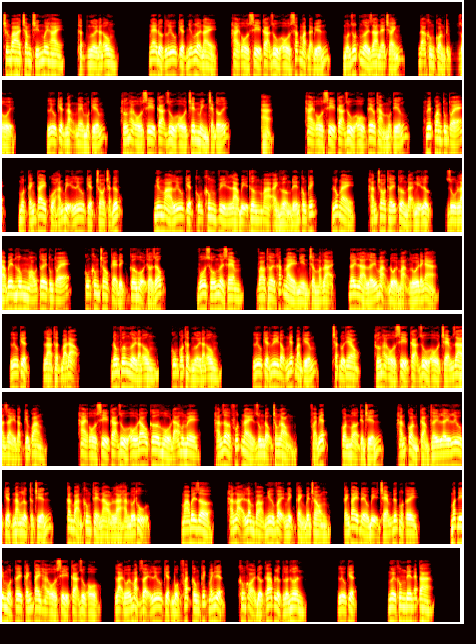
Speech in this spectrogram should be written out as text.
Chương 392, thật người đàn ông. Nghe được Lưu Kiệt những lời này, hải ổ xỉ cạ rủ ổ sắc mặt đại biến, muốn rút người ra né tránh, đã không còn kịp rồi. Lưu Kiệt nặng nề một kiếm, hướng hải ổ xỉ cạ rủ ổ trên mình chém tới. À! Hải ổ xỉ cạ rủ ổ kêu thảm một tiếng, huyết quang tung tóe, một cánh tay của hắn bị Lưu Kiệt cho chặt đứt. Nhưng mà Lưu Kiệt cũng không vì là bị thương mà ảnh hưởng đến công kích, lúc này, hắn cho thấy cường đại nghị lực, dù là bên hông máu tươi tung tóe, cũng không cho kẻ địch cơ hội thở dốc. Vô số người xem, vào thời khắc này nhìn trầm mặt lại, đây là lấy mạng đổi mạng lối đánh à. Lưu Kiệt, là thật bá đạo. Đông phương người đàn ông, cũng có thật người đàn ông. Lưu Kiệt huy động niết bàn kiếm, chặt đuổi theo, hướng hải ổ xỉ cạ rủ ổ chém ra dày đặc kiếm quang. Hải ổ xỉ cạ rủ ổ đau cơ hồ đã hôn mê, hắn giờ phút này rung động trong lòng, phải biết, còn mở tiền chiến, hắn còn cảm thấy lấy Lưu Kiệt năng lực thực chiến, căn bản không thể nào là hắn đối thủ. Mà bây giờ, hắn lại lâm vào như vậy nghịch cảnh bên trong, cánh tay đều bị chém đứt một cây. Mất đi một cây cánh tay hai ổ xỉ cả dù ổ, lại đối mặt dậy Lưu Kiệt buộc phát công kích mãnh liệt, không khỏi được áp lực lớn hơn. Lưu Kiệt, người không nên ép ta.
